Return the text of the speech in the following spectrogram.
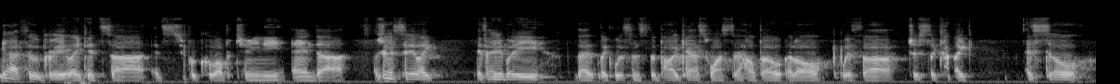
Yeah, I feel great. Like it's uh, it's a super cool opportunity, and uh, I was gonna say like if anybody that like listens to the podcast wants to help out at all with uh, just like like it's still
